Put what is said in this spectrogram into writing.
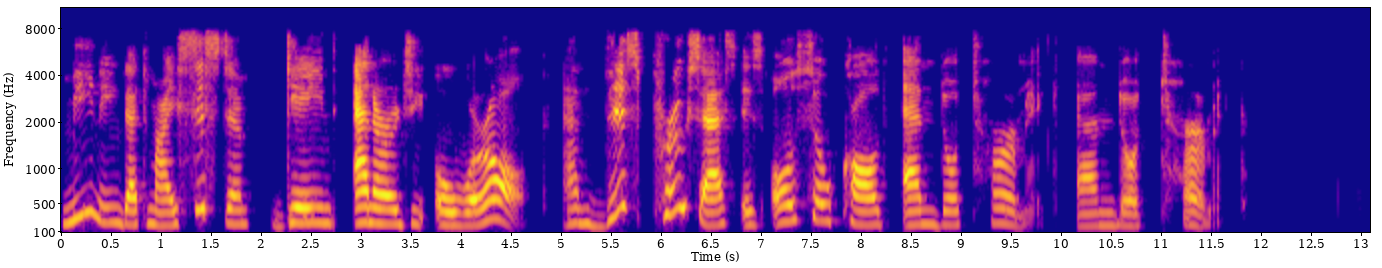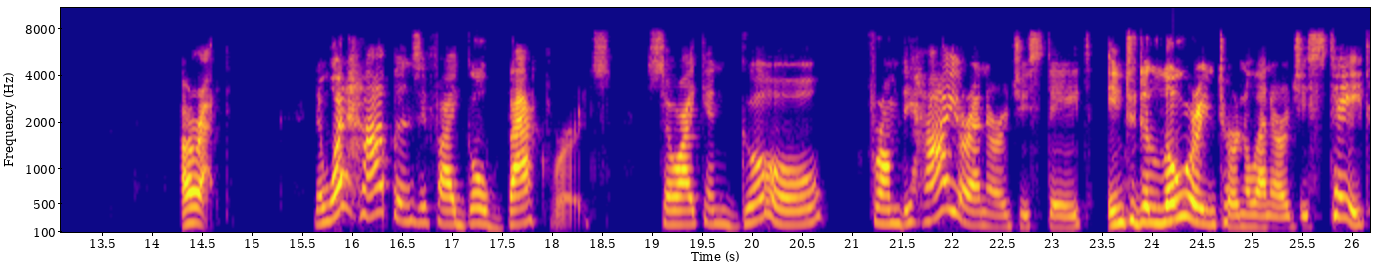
meaning that my system gained energy overall. And this process is also called endothermic. Endothermic. All right. Now, what happens if I go backwards? So I can go from the higher energy state into the lower internal energy state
